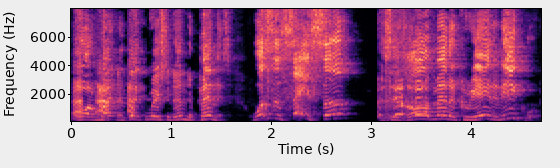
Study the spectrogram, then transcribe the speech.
Or I'm writing the Declaration of Independence. What's it say, sir? It says all men are created equal.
